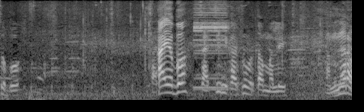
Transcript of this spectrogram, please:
సుబ్బు. హాయ్ అబ్బో. చచ్చి నీ కడుపు కొడతాం మళ్ళీ. అందరం.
